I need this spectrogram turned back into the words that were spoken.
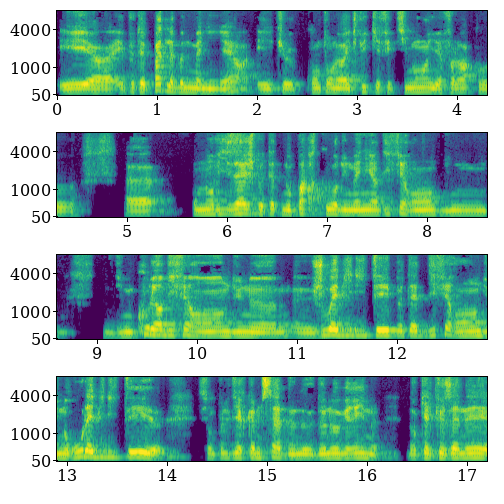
et, euh, et peut-être pas de la bonne manière. Et que quand on leur explique qu'effectivement, il va falloir qu'on euh, envisage peut-être nos parcours d'une manière différente, d'une couleur différente, d'une jouabilité peut-être différente, d'une roulabilité, si on peut le dire comme ça, de, nos, de greens dans quelques années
